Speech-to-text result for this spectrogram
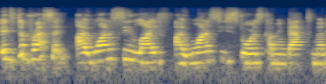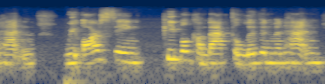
It's depressing. I want to see life. I want to see stores coming back to Manhattan. We are seeing people come back to live in Manhattan.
